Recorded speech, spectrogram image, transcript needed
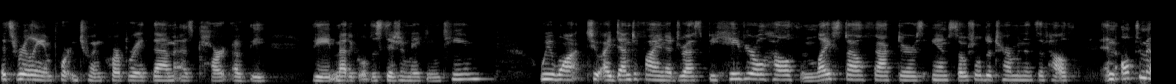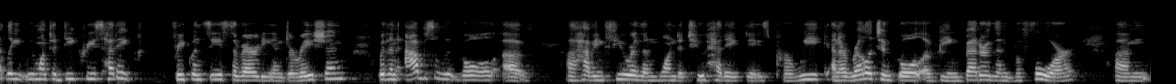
It's really important to incorporate them as part of the, the medical decision-making team. We want to identify and address behavioral health and lifestyle factors and social determinants of health. And ultimately, we want to decrease headache frequency, severity, and duration with an absolute goal of uh, having fewer than one to two headache days per week and a relative goal of being better than before. Um,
